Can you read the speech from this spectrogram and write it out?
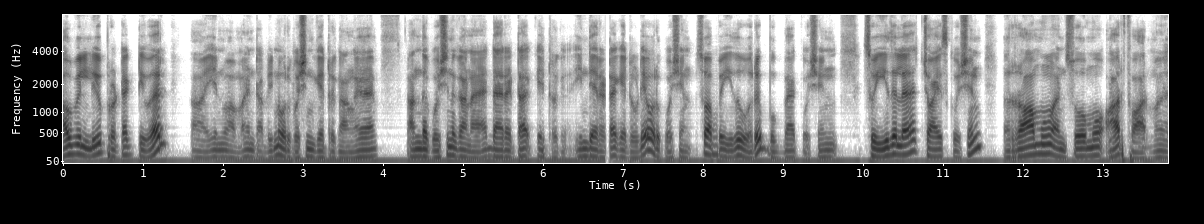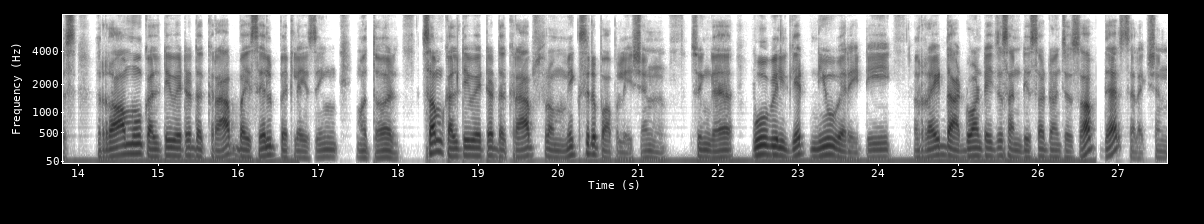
how will you protect your environment அப்படின்னு ஒரு கொஷின் கேட்டிருக்காங்க. அந்த கொஷினுக்கான டைரெக்டாக கேட்டிருக்கு. இன்டைரக்டாக கேட்டக்கூடிய ஒரு கொஷின் ஸோ அப்போ இது ஒரு புக் பேக் கொஷின் ஸோ இதில் choice question Ramu and Somu are farmers Ramu cultivated the crop by self fertilising method some cultivated the crops from mixed population so இங்கே who will get new variety? Write the advantages and disadvantages of their selection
